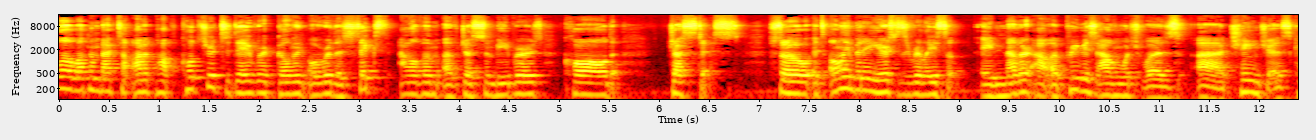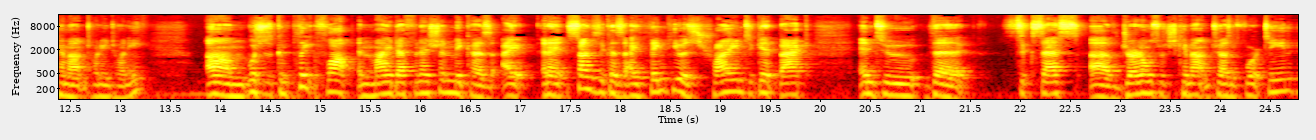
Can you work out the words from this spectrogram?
Hello, welcome back to Otter Pop Culture. Today we're going over the sixth album of Justin Bieber's called Justice. So it's only been a year since he released another a previous album, which was uh, Changes, came out in 2020, um, which is a complete flop in my definition because I and it sucks because I think he was trying to get back into the success of Journals, which came out in 2014,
